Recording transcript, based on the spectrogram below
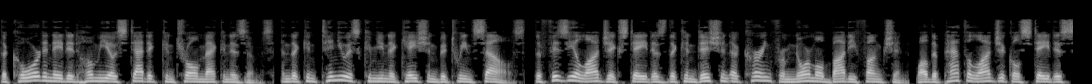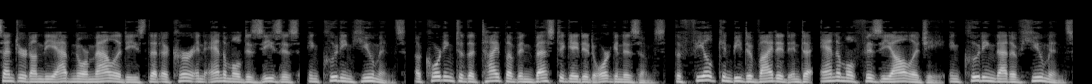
the coordinated homeostatic control mechanisms, and the continuous communication between cells. The physiologic state is the condition occurring from normal body function, while the pathological state is centered on the abnormalities that occur in animal diseases, including humans. According to the type of investigated organisms, the field can be divided into animal physiology, including that of humans,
